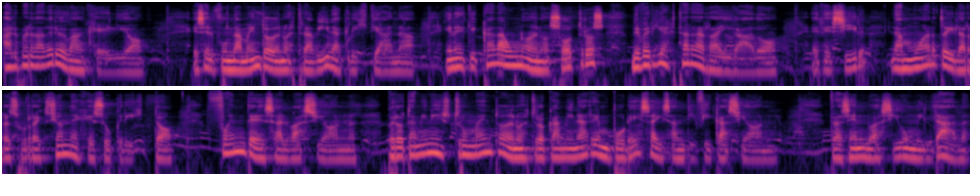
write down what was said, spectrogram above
al verdadero Evangelio. Es el fundamento de nuestra vida cristiana, en el que cada uno de nosotros debería estar arraigado, es decir, la muerte y la resurrección de Jesucristo, fuente de salvación, pero también instrumento de nuestro caminar en pureza y santificación, trayendo así humildad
